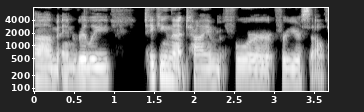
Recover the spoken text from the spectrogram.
um, and really taking that time for for yourself.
